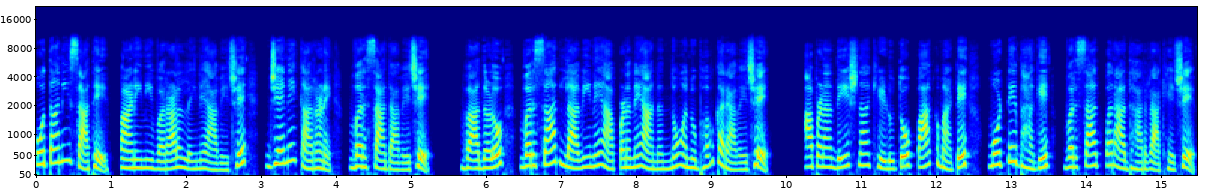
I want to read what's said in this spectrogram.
પોતાની સાથે પાણીની વરાળ લઈને આવે છે, જેને કારણે વરસાદ આવે છે. વાદળો વરસાદ લાવીને આપણને આનંદનો અનુભવ કરાવે છે. આપણા દેશના ખેડૂતો પાક માટે મોટે ભાગે વરસાદ પર આધાર રાખે છે.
